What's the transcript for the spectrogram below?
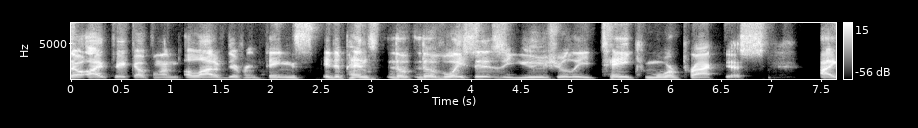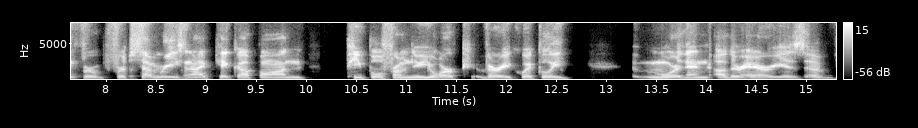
so I pick up on a lot of different things. It depends. the The voices usually take more practice. I for for some reason I pick up on people from New York very quickly, more than other areas of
